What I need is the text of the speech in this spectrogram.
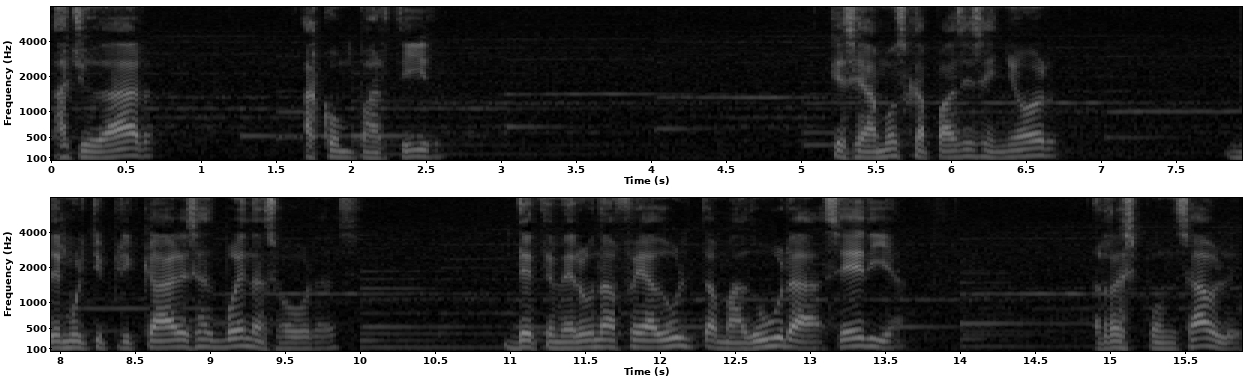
a ayudar, a compartir. Que seamos capaces, Señor, de multiplicar esas buenas obras, de tener una fe adulta, madura, seria, responsable,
